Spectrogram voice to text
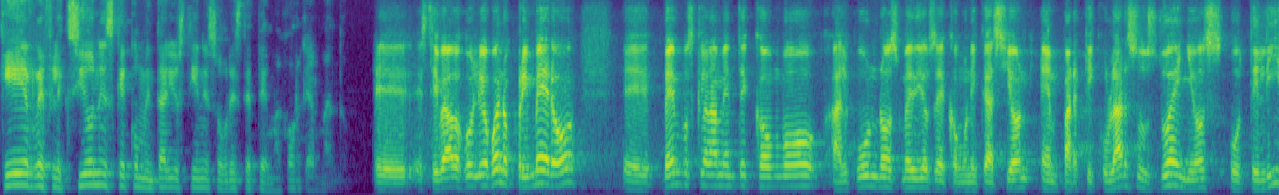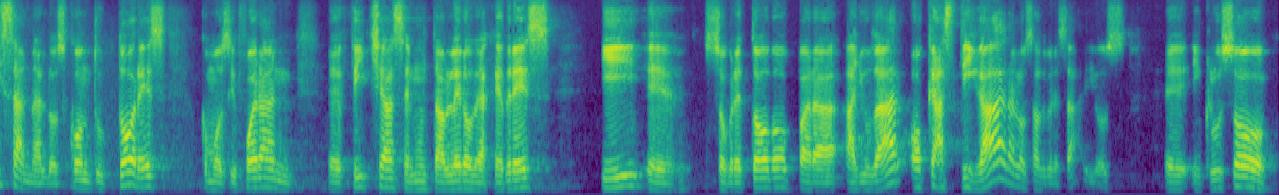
¿Qué reflexiones, qué comentarios tienes sobre este tema, Jorge Armando? Eh, estimado Julio, bueno, primero eh, vemos claramente cómo algunos medios de comunicación, en particular sus dueños, utilizan a los conductores como si fueran eh, fichas en un tablero de ajedrez y sobre todo para ayudar o castigar a los adversarios. Incluso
